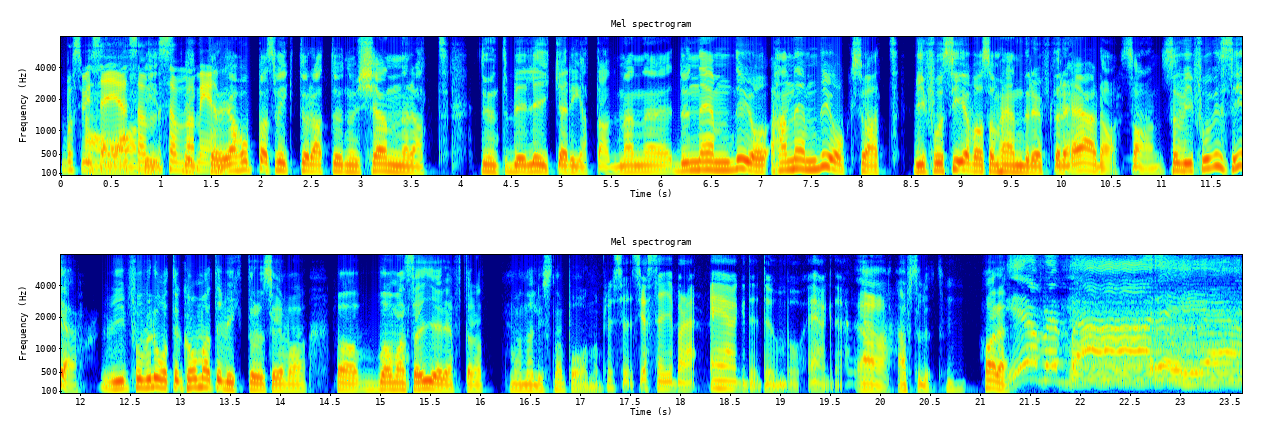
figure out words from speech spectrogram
måste vi ja, säga, som, visst, som var med. Jag hoppas Viktor att du nu känner att du inte blir lika retad. Men eh, du nämnde ju, han nämnde ju också att vi får se vad som händer efter det här då, sa han. Så vi får väl se. Vi får väl återkomma till Viktor och se vad, vad, vad man säger efter att man har lyssnat på honom. Precis, jag säger bara äg det Dumbo, äg det. Ja, absolut. Ha det! Everybody, yeah.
